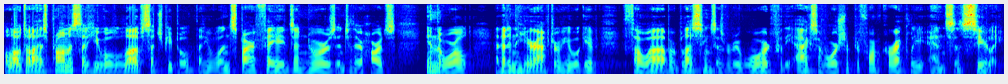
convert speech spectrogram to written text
Allah Ta'ala has promised that He will love such people, that He will inspire faids and nurs into their hearts in the world, and that in the hereafter He will give thawab or blessings as a reward for the acts of worship performed correctly and sincerely.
